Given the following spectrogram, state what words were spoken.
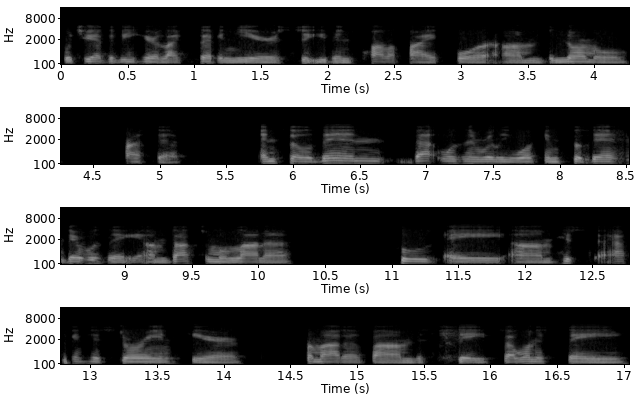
which you have to be here like seven years to even qualify for um, the normal process. And so then that wasn't really working. So then there was a um, Dr. Mulana, who's a um, his, African historian here from out of um, the states. I want to say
